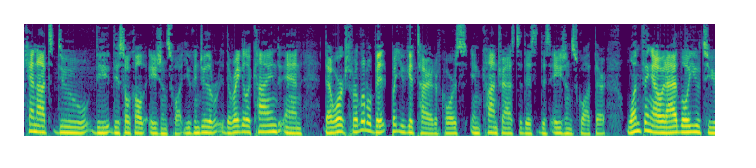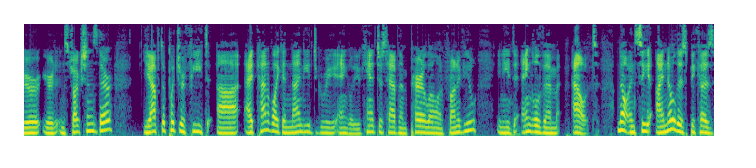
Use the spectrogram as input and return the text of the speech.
cannot do the the so-called Asian squat. You can do the the regular kind, and that works for a little bit, but you get tired, of course. In contrast to this this Asian squat, there. One thing I would add, Lo, you to your your instructions there you have to put your feet uh, at kind of like a 90 degree angle. You can't just have them parallel in front of you. You need to angle them out. No, and see, I know this because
